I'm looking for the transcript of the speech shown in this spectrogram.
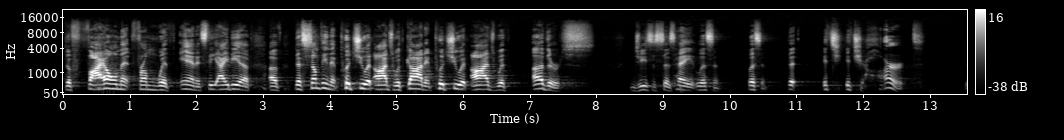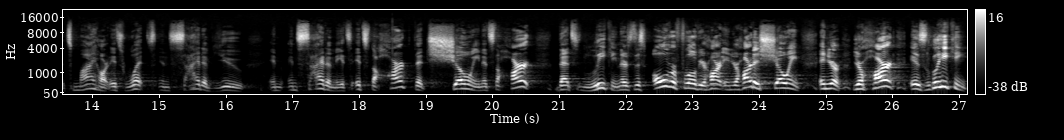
defilement from within. It's the idea of, of something that puts you at odds with God, it puts you at odds with others. And Jesus says, hey, listen, listen, that it's, it's your heart. It's my heart. It's what's inside of you and inside of me. It's, it's the heart that's showing. It's the heart that's leaking. There's this overflow of your heart, and your heart is showing, and your, your heart is leaking.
